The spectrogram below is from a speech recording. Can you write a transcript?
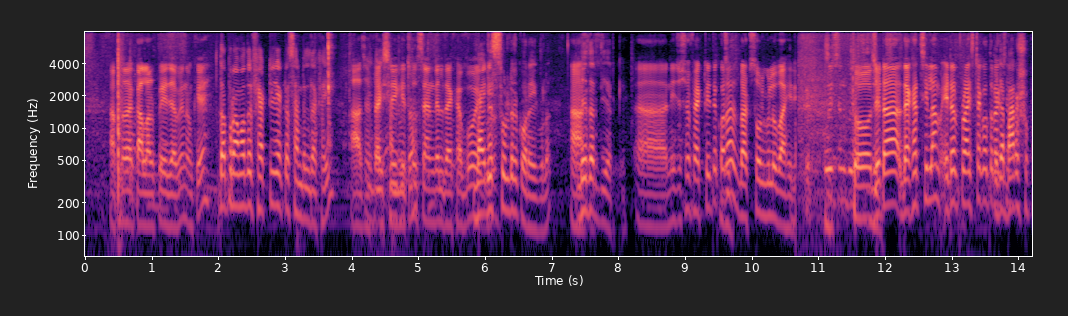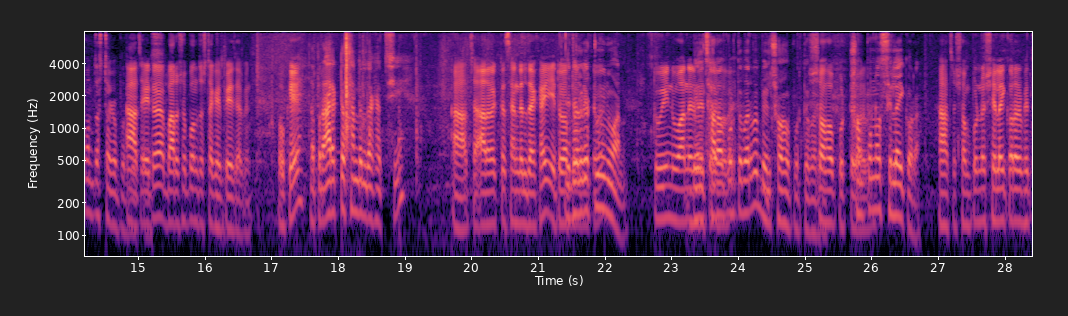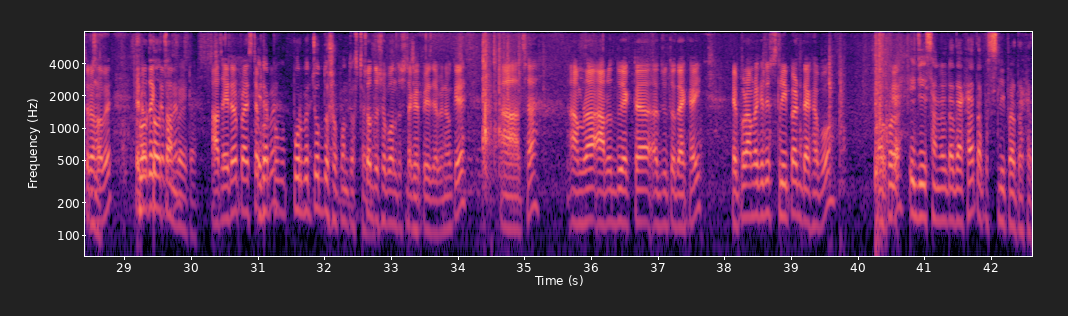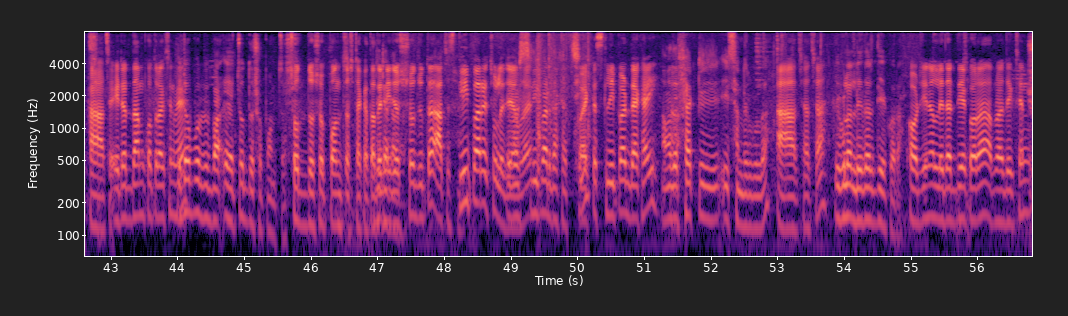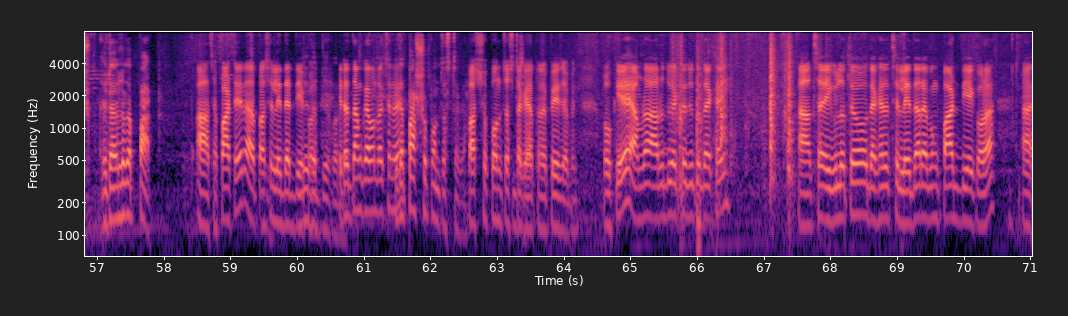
আপনারা কালার পেয়ে যাবেন ওকে তারপর আমাদের ফ্যাক্টরি একটা স্যান্ডেল দেখাই। আচ্ছা ফ্যাক্টরি কিছু স্যান্ডেল দেখাবো। বাইরের সোল্ডার করে এগুলো। লেদার দিয়ে আর কি। নিজস্ব ফ্যাক্টরিতে করা বাট সোলগুলো বাহিরে। তো যেটা দেখাচ্ছিলাম এটার প্রাইসটা কত রাখছেন? বারোশো পঞ্চাশ টাকা পড়বে আচ্ছা এটা বারোশো পঞ্চাশ টাকায় পেয়ে যাবেন। ওকে তারপর আরেকটা স্যান্ডেল দেখাচ্ছি। আচ্ছা আরও একটা স্যান্ডেল দেখাই এটাও এটা হলো two in one two in ওয়ানের বেল ছাড়াও পড়তে পারবে বেল সহ পড়তে পারবে। সহ পড়তে পারবে। সম্পূর্ণ সেলাই করা। আচ্ছা সম্পূর্ণ সেলাই করার ভেতরে হবে। ফ্লোরটাও দেখতে পারেন। আচ্ছা এটার প্রাইসটা এটা পড়বে? পড়বে চোদ্দশো পঞ্চাশ টাকা। চোদ্দোশো পঞ্চাশ টাকায় পেয়ে যাবেন ওকে আচ্ছা আমরা আরও দু একটা জুতো দেখাই। এরপর আমরা কিছু স্লিপার দেখাবো। তারপর এই যে স্যান্ডেলটা দেখায় তারপর স্লিপার দেখাচ্ছে। আচ্ছা এটার দাম কত রাখছেন ভাই পড়বে টাকা তাদের নিজস্ব জুতা। আচ্ছা স্লিপারে চলে যাই আমরা। স্লিপার দেখাচ্ছি। কয়েকটা স্লিপার দেখাই। আমাদের ফ্যাক্টরি এই স্যান্ডেলগুলো। আচ্ছা আচ্ছা। এগুলো লেদার দিয়ে করা। অরিজিনাল লেদার দিয়ে করা আপনারা দেখছেন। এটা হলো পাট আচ্ছা পাটের আর পাশে লেদার দিয়ে করা। এটার দাম কেমন রাখছেন ভাই এটা পাঁচশো পঞ্চাশ টাকা। পাঁচশো পঞ্চাশ টাকায় আপনারা পেয়ে যাবেন। ওকে আমরা আরও দু একটা জুতো দেখাই। আচ্ছা এগুলোতেও দেখা যাচ্ছে লেদার এবং পাট দিয়ে করা।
